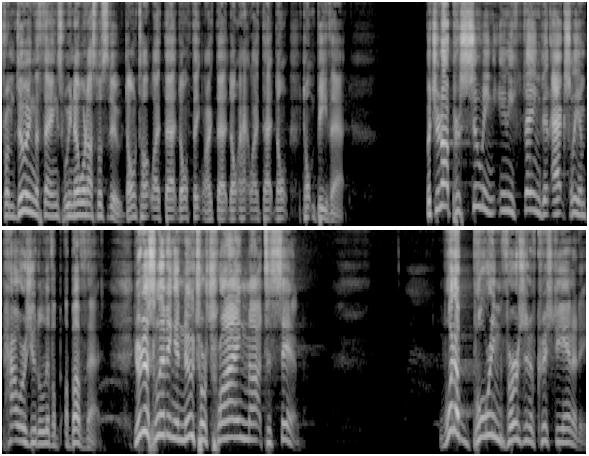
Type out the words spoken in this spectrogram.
from doing the things we know we're not supposed to do. Don't talk like that, don't think like that, don't act like that, don't, don't be that. But you're not pursuing anything that actually empowers you to live above that. You're just living in neutral, trying not to sin. What a boring version of Christianity.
